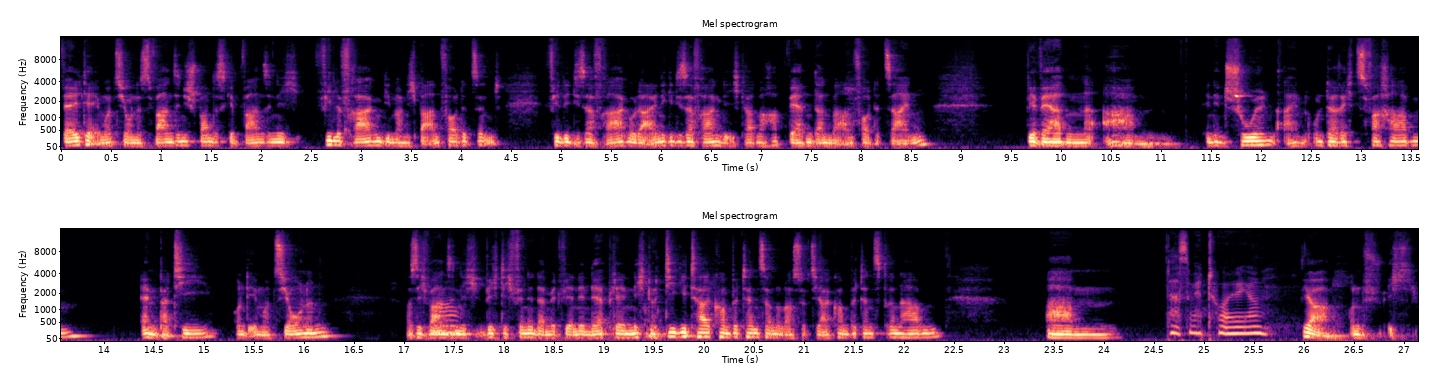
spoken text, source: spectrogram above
Welt der Emotionen ist wahnsinnig spannend. Es gibt wahnsinnig viele Fragen, die noch nicht beantwortet sind. Viele dieser Fragen oder einige dieser Fragen, die ich gerade noch habe, werden dann beantwortet sein. Wir werden ähm, in den Schulen ein Unterrichtsfach haben, Empathie und Emotionen, was ich wow. wahnsinnig wichtig finde, damit wir in den Lehrplänen nicht nur Digitalkompetenz, sondern auch Sozialkompetenz drin haben. Ähm, das wäre toll, ja. Ja, und ich,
